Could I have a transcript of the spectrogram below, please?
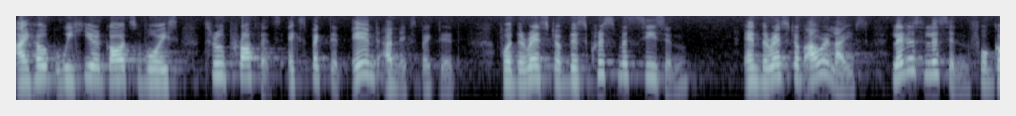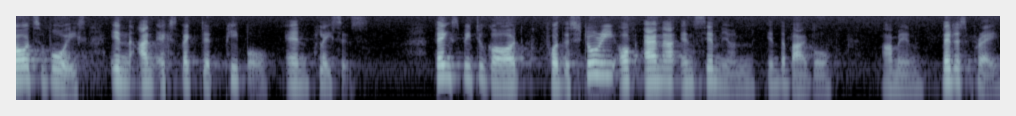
I hope we hear God's voice through prophets, expected and unexpected, for the rest of this Christmas season and the rest of our lives. Let us listen for God's voice in unexpected people and places. Thanks be to God for the story of Anna and Simeon in the Bible. Amen. Let us pray.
